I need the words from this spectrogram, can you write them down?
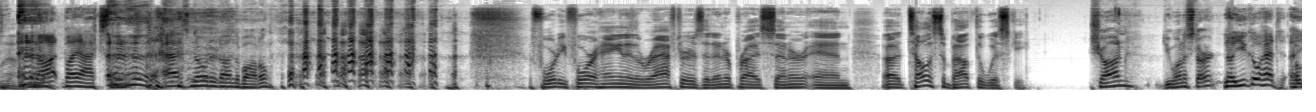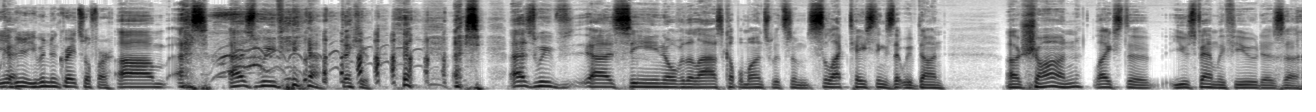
that? noted. Wow. Not by accident. As noted on the bottle. 44 hanging in the rafters at Enterprise Center. And uh, tell us about the whiskey. Sean, do you want to start? no, you go ahead. Uh, you've, been, you've been doing great so far. Um, as as we've yeah, thank you. as, as we've uh, seen over the last couple months with some select tastings that we've done, uh, Sean likes to use Family Feud as a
